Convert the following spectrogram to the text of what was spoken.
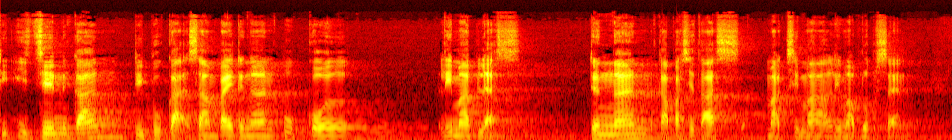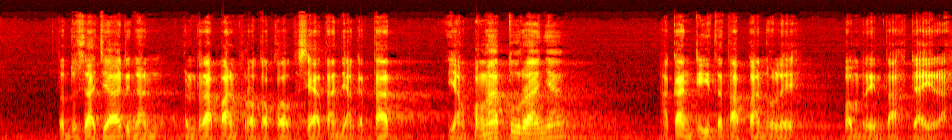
diizinkan dibuka sampai dengan pukul 15 dengan kapasitas maksimal 50 persen. Tentu saja dengan penerapan protokol kesehatan yang ketat, yang pengaturannya akan ditetapkan oleh pemerintah daerah.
